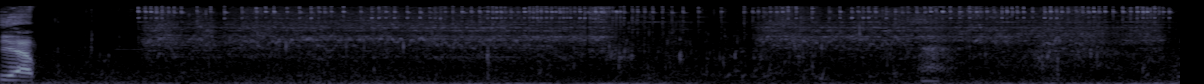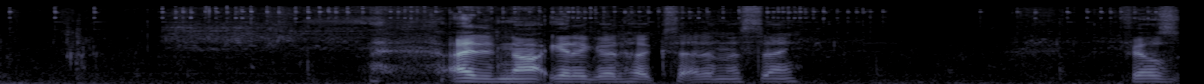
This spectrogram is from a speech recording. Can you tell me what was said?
Yep. I did not get a good hook set in this thing. Feels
